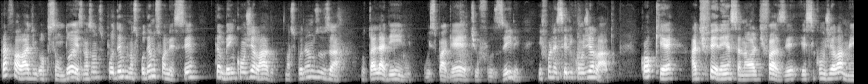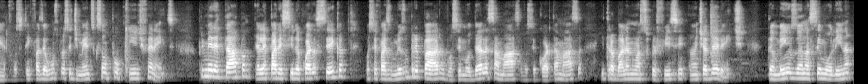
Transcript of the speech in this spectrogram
Para falar de opção 2, nós, vamos, podemos, nós podemos fornecer também congelado. Nós podemos usar o talharine, o espaguete, o fusilli e fornecer ele congelado. Qual que é a diferença na hora de fazer esse congelamento? Você tem que fazer alguns procedimentos que são um pouquinho diferentes. Primeira etapa, ela é parecida com a da seca. Você faz o mesmo preparo, você modela essa massa, você corta a massa e trabalha numa superfície antiaderente. Também usando a semolina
